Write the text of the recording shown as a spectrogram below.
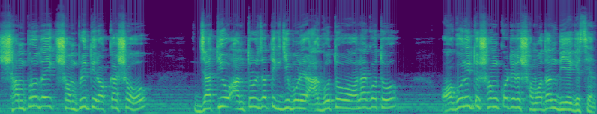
সাম্প্রদায়িক সম্প্রীতি রক্ষাসহ জাতীয় আন্তর্জাতিক জীবনের আগত ও অনাগত অগণিত সংকটের সমাধান দিয়ে গেছেন।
